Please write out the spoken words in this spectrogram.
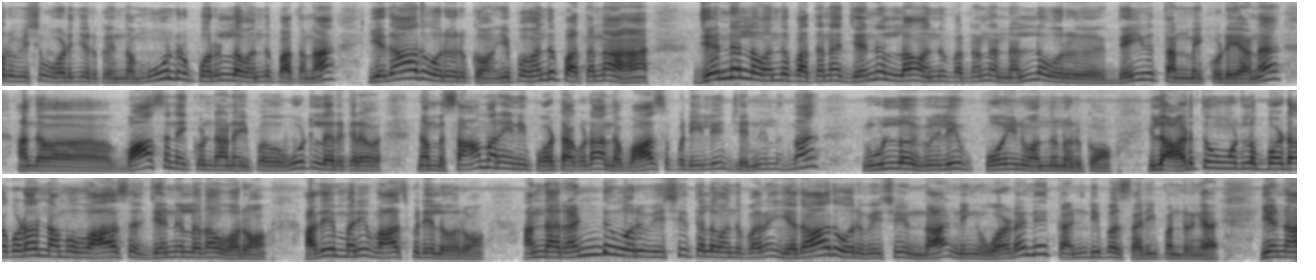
ஒரு விஷயம் உடஞ்சிருக்கும் இந்த மூன்று பொருளில் வந்து பார்த்தோன்னா ஏதாவது ஒரு இருக்கும். இப்போ வந்து பார்த்தோன்னா ஜன்னலில் வந்து பார்த்தோன்னா ஜன்னல்லாம் வந்து பார்த்தோன்னா நல்ல ஒரு தெய்வத்தன்மைக்குடையான அந்த வாசனைக்குண்டான இப்போ வீட்டில் இருக்கிற நம்ம சாமரணி போட்டால் கூட அந்த வாசப்படியிலையும் ஜன்னல் தான் உள்ளே வெளியே போயின்னு வந்துன்னு இருக்கும். இல்லை அடுத்தவங்க வீட்டில் போட்டால் கூட நம்ம வாச ஜன்னலில் தான் வரும். அதே மாதிரி வாசப்படியில் வரும். அந்த ரெண்டு ஒரு விஷயத்தில் வந்து பார்த்தீங்கன்னா ஏதாவது ஒரு விஷயம் தான் நீங்கள் உடனே கண்டிப்பாக சரி பண்ணுறங்க ஏன்னா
